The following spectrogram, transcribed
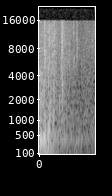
you.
